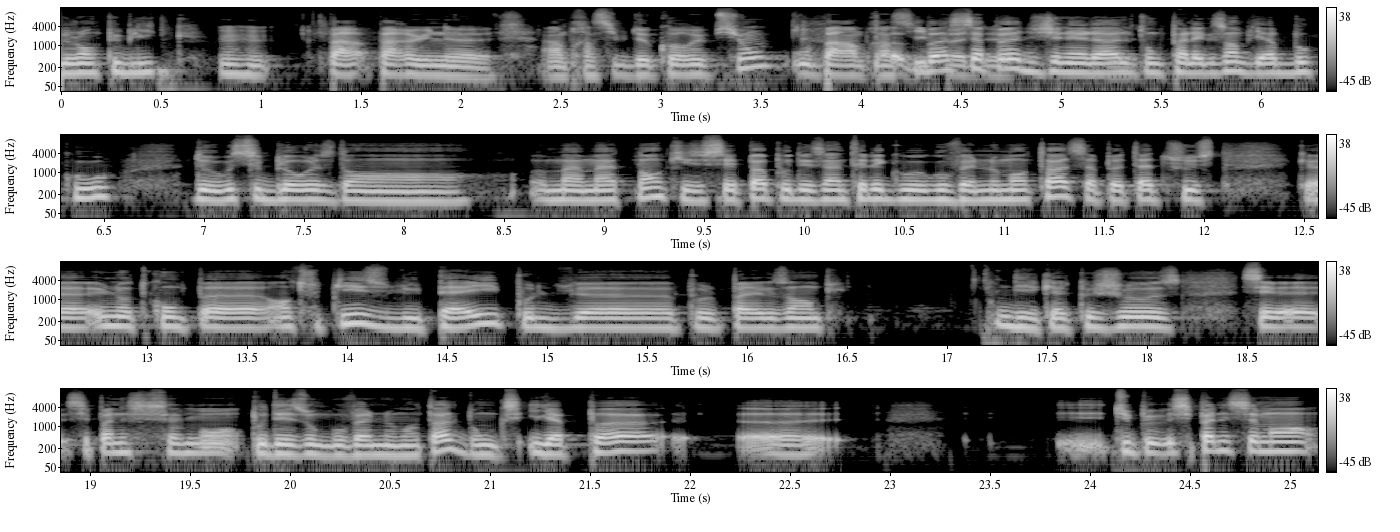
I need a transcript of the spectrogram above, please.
le rend public. Mm-hmm. Par, par une, euh, un principe de corruption ou par un principe bah, Ça peut être général. Donc, par exemple, il y a beaucoup de whistleblowers dans, maintenant qui c'est pas pour des intérêts gouvernementaux ça peut être juste qu'une autre euh, entreprise lui paye pour, pour par exemple dire quelque chose c'est c'est pas nécessairement pour des zones gouvernementales donc il n'y a pas euh, tu peux c'est pas nécessairement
